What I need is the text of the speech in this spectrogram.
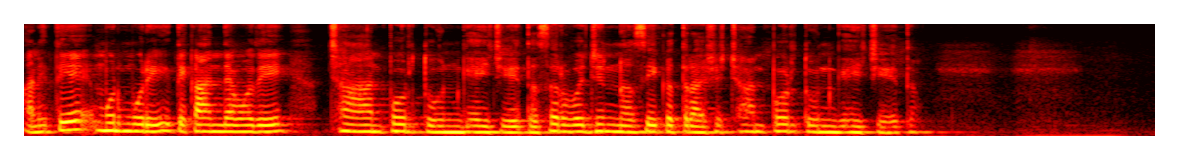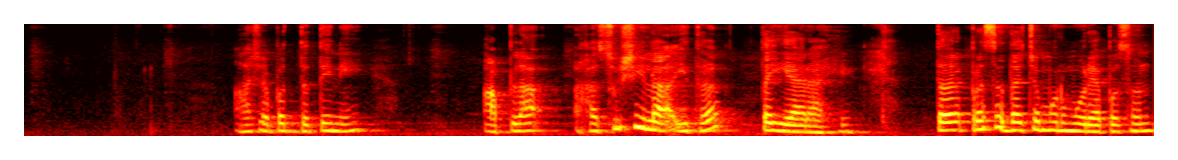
आणि ते मुरमुरे ते कांद्यामध्ये छान परतून घ्यायचे आहेत. सर्व जिन्नस एकत्र असे छान परतून घ्यायचे आहेत. अशा पद्धतीने आपला हा सुशिला इथं तयार आहे. तर प्रसादाच्या मुरमुऱ्यापासून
